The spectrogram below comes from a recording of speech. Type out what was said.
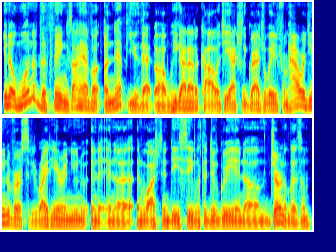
You know, one of the things I have a, a nephew that uh, he got out of college. He actually graduated from Howard University, right here in in in, uh, in Washington D.C. with a degree in um, journalism,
